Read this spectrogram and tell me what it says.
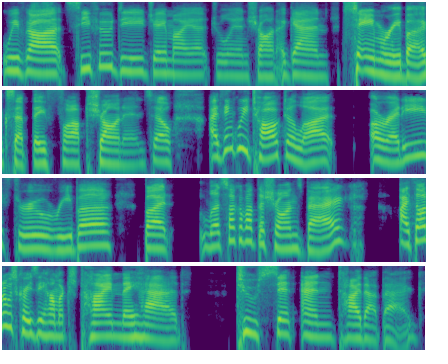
we've got Sifu, D, J Maya, Julian, Sean. Again, same Reba, except they flopped Sean in. So I think we talked a lot already through Reba, but let's talk about the Sean's bag. I thought it was crazy how much time they had to sit and tie that bag.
